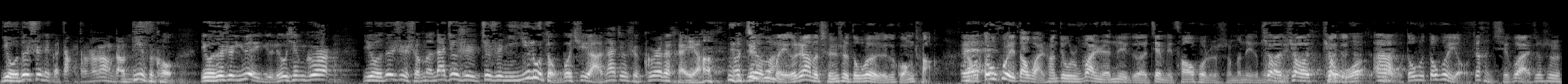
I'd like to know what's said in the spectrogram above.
有的是那个当当当当当 disco，有的是粤语流行歌，有的是什么？那就是就是你一路走过去啊，那就是歌的海洋。那几乎每个这样的城市都会有一个广场，哎然后都会到晚上就是万人那个健美操或者是什么那个跳跳跳舞啊都会都会有，这很奇怪，就是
